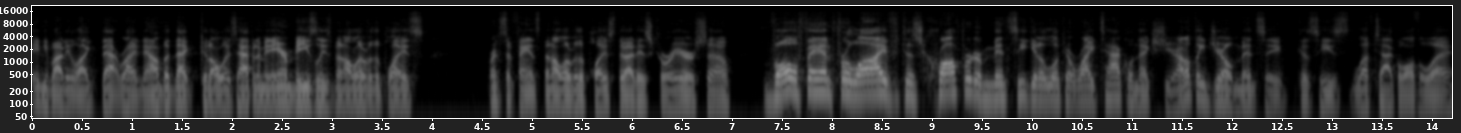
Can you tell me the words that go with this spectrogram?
anybody like that right now, but that could always happen. I mean, Aaron Beasley's been all over the place. Princeton Fant's been all over the place throughout his career. So, Vol fan for life. Does Crawford or Mincey get a look at right tackle next year? I don't think Gerald Mincey because he's left tackle all the way.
